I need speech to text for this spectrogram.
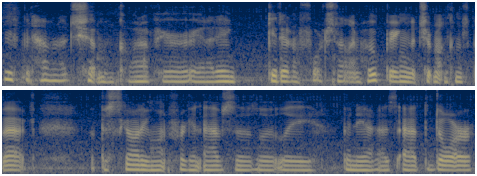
We've been having a chipmunk coming up here, and I didn't get it, unfortunately. I'm hoping the chipmunk comes back. But Biscotti went friggin' absolutely bananas at the door,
